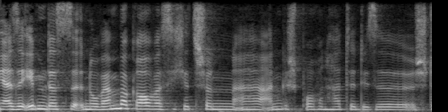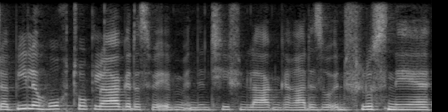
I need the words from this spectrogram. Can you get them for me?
Ja, also eben das Novembergrau, was ich jetzt schon äh, angesprochen hatte, diese stabile Hochdrucklage, dass wir eben in den tiefen Lagen gerade so in Flussnähe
